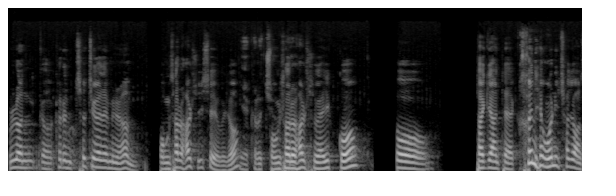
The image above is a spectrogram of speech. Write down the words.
물론 그, 그런 처치가 되면은 봉사를 할 수 있어요, 그죠? 예, 그렇죠. 봉사를 할 수가 있고 또 자기한테 큰 행운이 찾아왔,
